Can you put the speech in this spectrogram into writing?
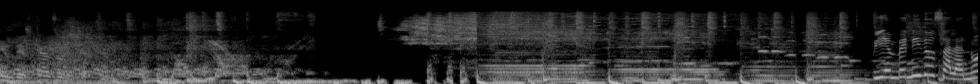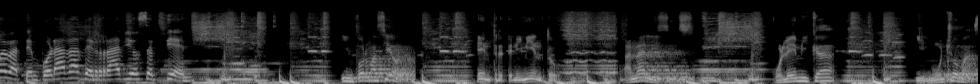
en Descanso Deportivo. Bienvenidos a la nueva temporada de Radio Septien. Información, entretenimiento, análisis, polémica y mucho más.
